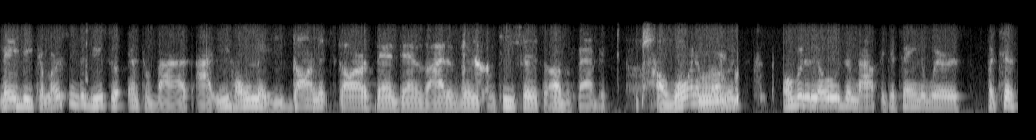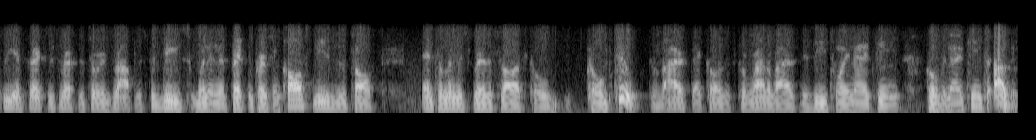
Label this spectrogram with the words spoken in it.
may be commercially produced or improvised, i.e., homemade, garments, scarves, bandanas, or items made from T-shirts or other fabrics, are worn and Mhm. Over the nose and mouth to contain the wearer's potentially infectious respiratory droplets produced when an infected person coughs, sneezes, or talks, and to limit spread of SARS-CoV-2, the virus that causes coronavirus disease 2019 COVID-19 to others.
